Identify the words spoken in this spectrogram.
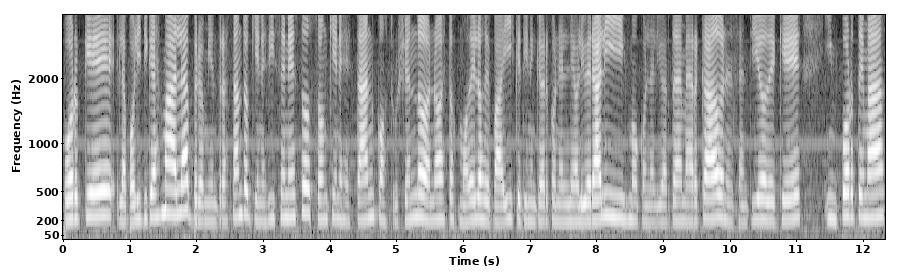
porque la política es mala, pero mientras tanto quienes dicen eso son quienes están construyendo ¿no? estos modelos de país que tienen que ver con el neoliberalismo, con la libertad de mercado, en el sentido de que importe más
